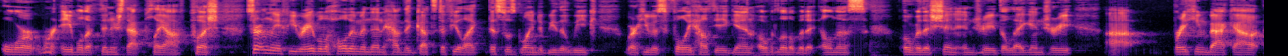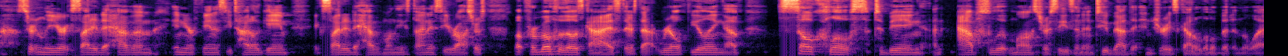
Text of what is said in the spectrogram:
or weren't able to finish that playoff push. Certainly, if you were able to hold him and then have the guts to feel like this was going to be the week where he was fully healthy again, over a little bit of illness, over the shin injury, the leg injury, uh, breaking back out. Certainly, you're excited to have him in your fantasy title game, excited to have him on these dynasty rosters. But for both of those guys, there's that real feeling of so close to being an absolute monster season, and too bad the injuries got a little bit in the way.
